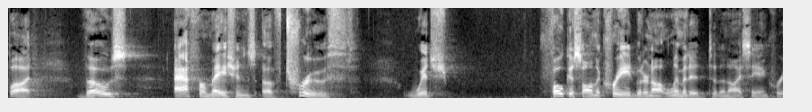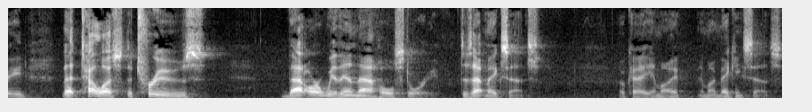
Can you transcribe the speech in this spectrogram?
but those affirmations of truth which focus on the creed but are not limited to the Nicene Creed that tell us the truths that are within that whole story. Does that make sense? Okay, am I, am I making sense?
